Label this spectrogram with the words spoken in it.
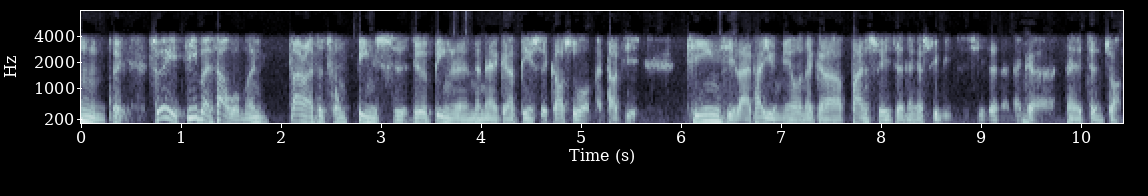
嗯，对，所以基本上我们当然是从病史，就是病人的那个病史告诉我们到底听起来他有没有那个伴随着那个睡眠窒息症的那个那个症状。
